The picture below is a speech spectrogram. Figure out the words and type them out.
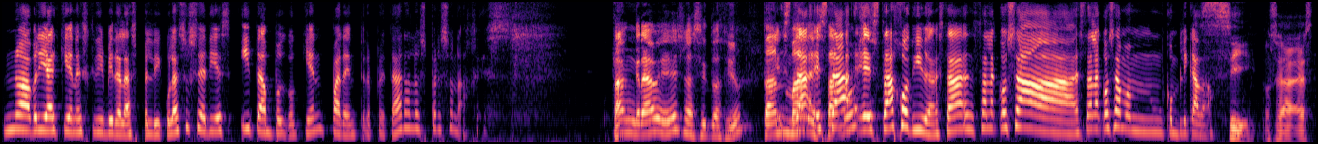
No habría quien escribiera las películas o series y tampoco quien para interpretar a los personajes. ¿Tan grave es la situación? ¿Tan Está, mal está, estamos? está jodida, está, está la cosa, está la cosa mm, complicada. Sí, o sea, es-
